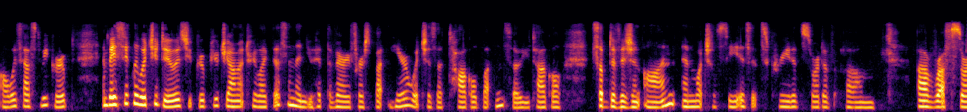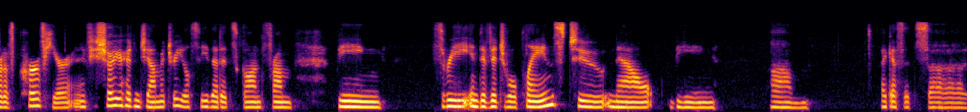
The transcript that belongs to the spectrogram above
always has to be grouped. And basically what you do is you group your geometry like this, and then you hit the very first button here, which is a toggle button. So you toggle subdivision on, and what you'll see is it's created sort of um, a rough sort of curve here. And if you show your hidden geometry, you'll see that it's gone from being three individual planes to now being, um, I guess it's uh,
